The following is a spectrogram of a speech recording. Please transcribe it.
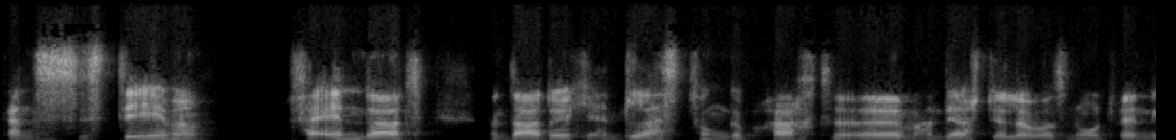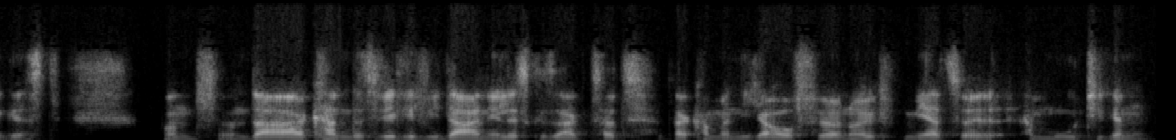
ganze Systeme verändert, und dadurch Entlastung gebracht äh, an der Stelle, wo es notwendig ist. Und, und da kann das wirklich, wie Daniel es gesagt hat, da kann man nicht aufhören, euch mehr zu ermutigen,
